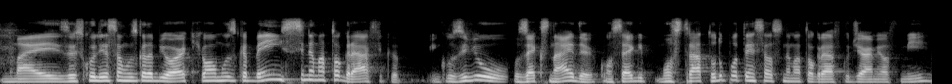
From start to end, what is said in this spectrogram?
Mas eu escolhi essa música da Bjork, que é uma música bem cinematográfica. Inclusive o, o Zack Snyder consegue mostrar todo o potencial cinematográfico de Army of Me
